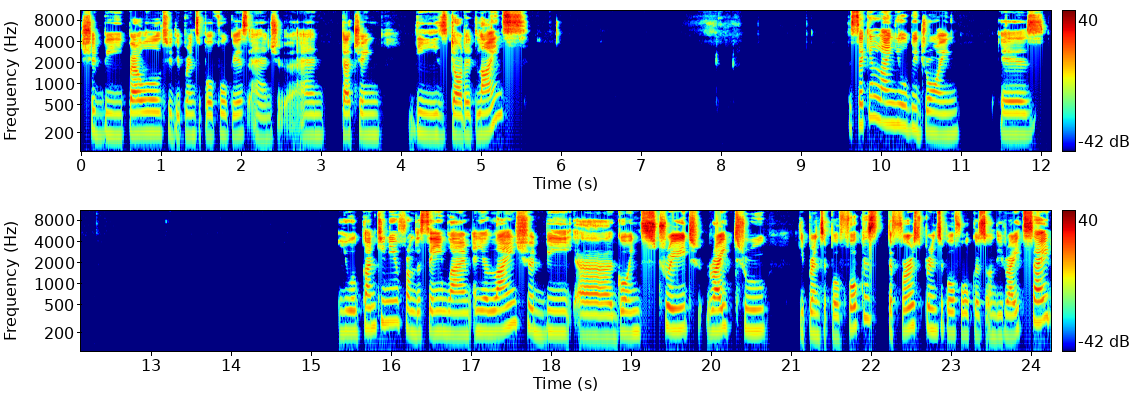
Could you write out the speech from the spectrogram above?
should be parallel to the principal focus and, and touching these dotted lines. The second line you'll be drawing is you will continue from the same line and your line should be uh, going straight right through the principal focus the first principal focus on the right side.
